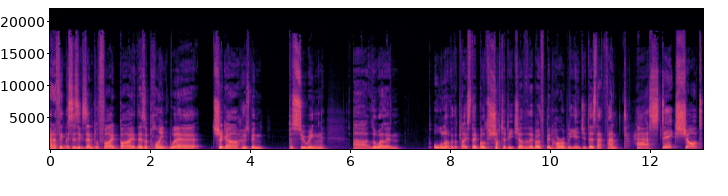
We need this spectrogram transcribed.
And I think this is exemplified by there's a point where Chigurh, who's been pursuing uh, Llewellyn all over the place, they both shot at each other, they've both been horribly injured. There's that fantastic shot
